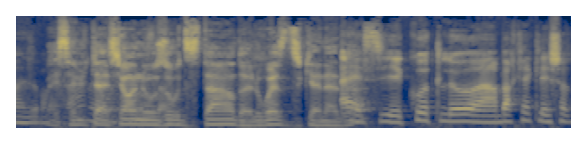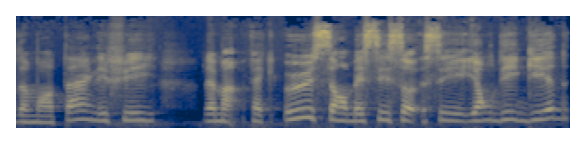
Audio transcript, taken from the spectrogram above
Ben, salutations à nos auditeurs de l'ouest du Canada. Hey, si, écoute, là, embarquer avec les chefs de montagne, les filles, vraiment. Fait que eux, sont, mais c'est ça, c'est, ils ont des guides,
